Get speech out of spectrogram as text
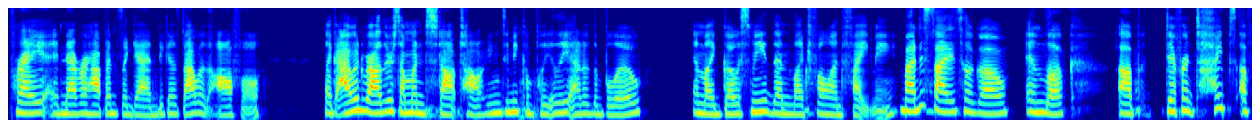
pray it never happens again because that was awful. Like I would rather someone stop talking to me completely out of the blue and like ghost me than like full and fight me. But I decided to go and look up different types of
